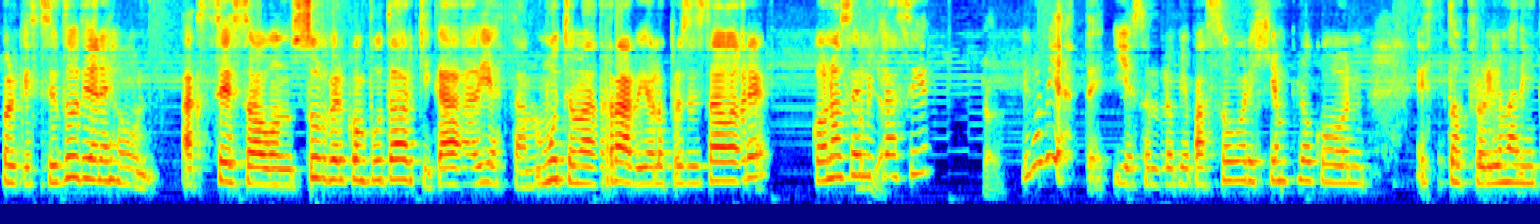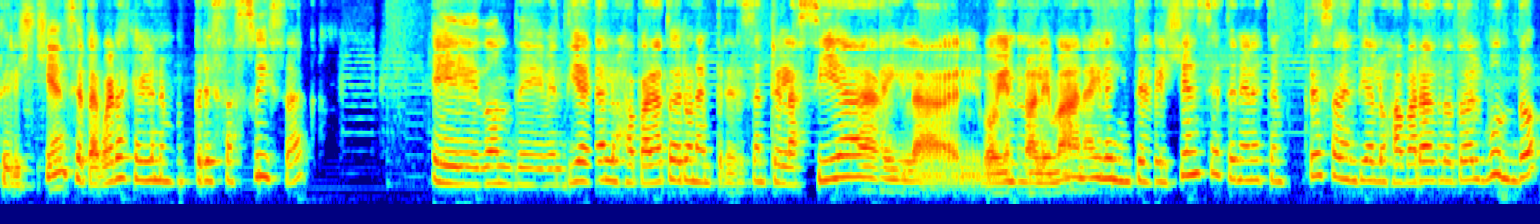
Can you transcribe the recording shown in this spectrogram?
Porque si tú tienes un acceso a un supercomputador que cada día está mucho más rápido los procesadores, conoces el CLASID y lo pillaste. Y eso es lo que pasó, por ejemplo, con estos problemas de inteligencia. ¿Te acuerdas que había una empresa suiza eh, donde vendía los aparatos? Era una empresa entre la CIA y el gobierno alemán y las inteligencias tenían esta empresa, vendían los aparatos a todo el mundo.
